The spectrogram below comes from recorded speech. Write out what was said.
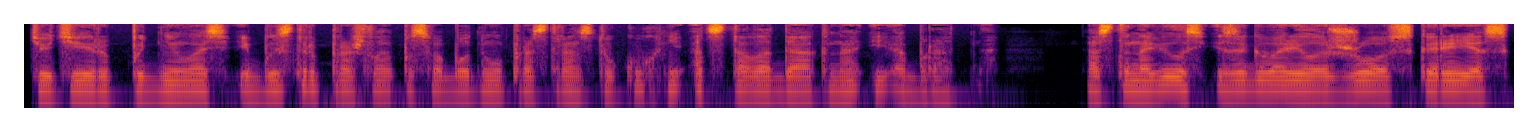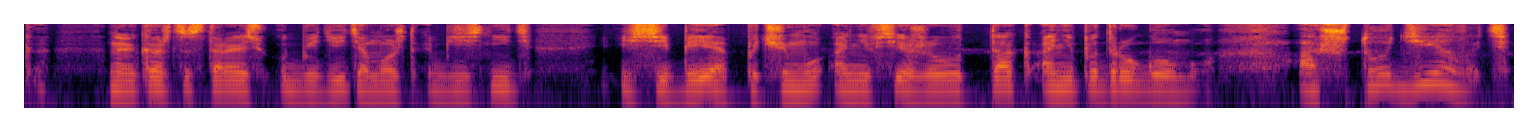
Тетя Ира поднялась и быстро прошла по свободному пространству кухни от стола до окна и обратно. Остановилась и заговорила жестко, резко, но, и кажется, стараясь убедить, а может, объяснить и себе, почему они все живут так, а не по-другому. А что делать?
